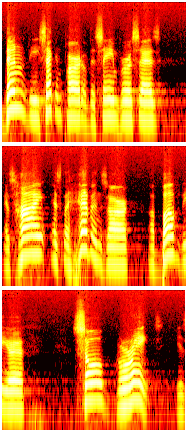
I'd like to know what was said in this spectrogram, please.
Then the second part of the same verse says, as high as the heavens are above the earth, so great is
